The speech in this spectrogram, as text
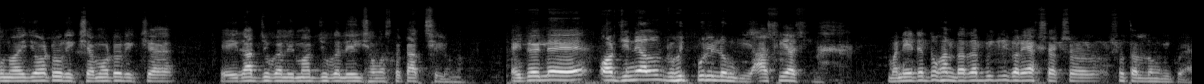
কোনো এই যে অটো রিক্সা মোটর রিক্সা এই রাজ্যগালি মার্যগালি এই সমস্ত কাজ ছিল না। এইটা হইলে অরিজিনাল রোহিতপুরি লুঙ্গি, আশি আশি। মানে এটা দোকানদাররা বিক্রি করে একশো একশো সুতার লুঙ্গি করে।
